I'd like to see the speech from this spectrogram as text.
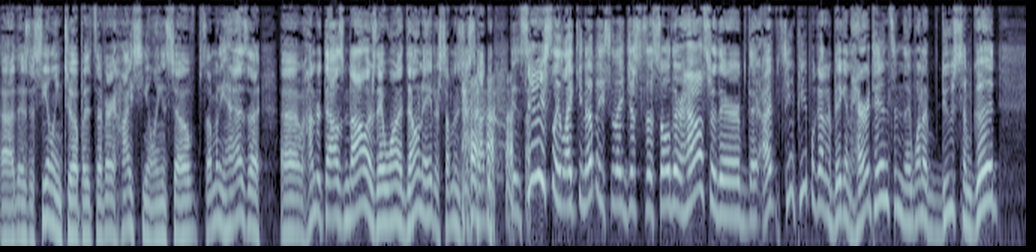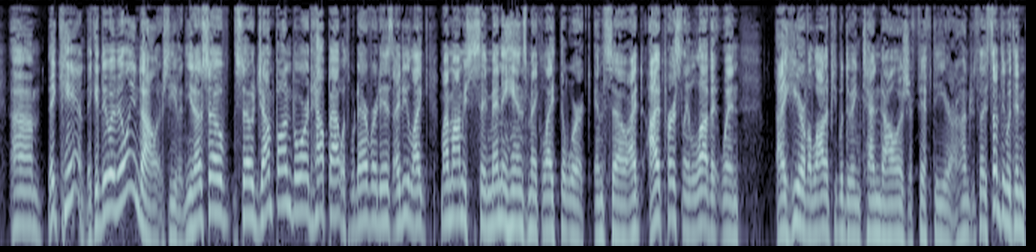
Uh, there's a ceiling to it, but it's a very high ceiling. And so if somebody has a, a hundred thousand dollars they want to donate, or someone's just got seriously, like you know, they they just uh, sold their house, or they're, they're I've seen people got a big inheritance and they want to do some good um, they can. They can do a million dollars even. You know, so so jump on board, help out with whatever it is. I do like my mom used to say, "Many hands make light the work," and so I I personally love it when. I hear of a lot of people doing ten dollars or fifty or a hundred, so something within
